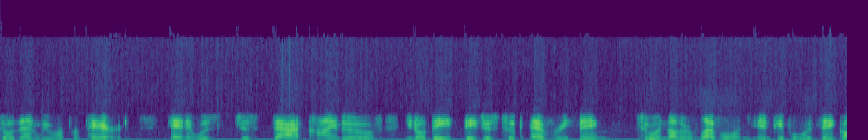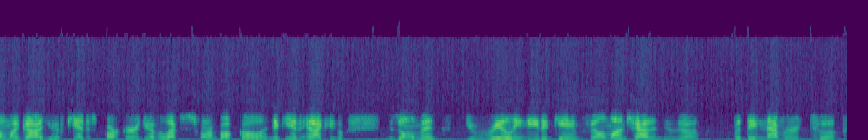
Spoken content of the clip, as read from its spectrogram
So then we were prepared. And it was just that kind of, you know, they, they just took everything to another level. And, and people would think, oh my God, you have Candace Parker and you have Alexis Hornbuckle and Nikki. And, and I can go, Zolman, you really need a game film on Chattanooga. But they never took,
